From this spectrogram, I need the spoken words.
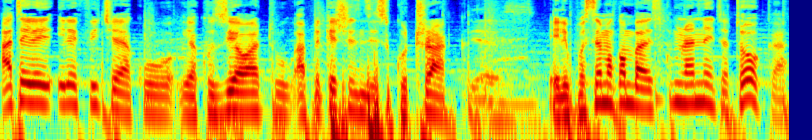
hata ile, ile feature ya, ku, ya kuzuia watu applications isikutrack Yes. iliposema kwamba iOS 14 itatoka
